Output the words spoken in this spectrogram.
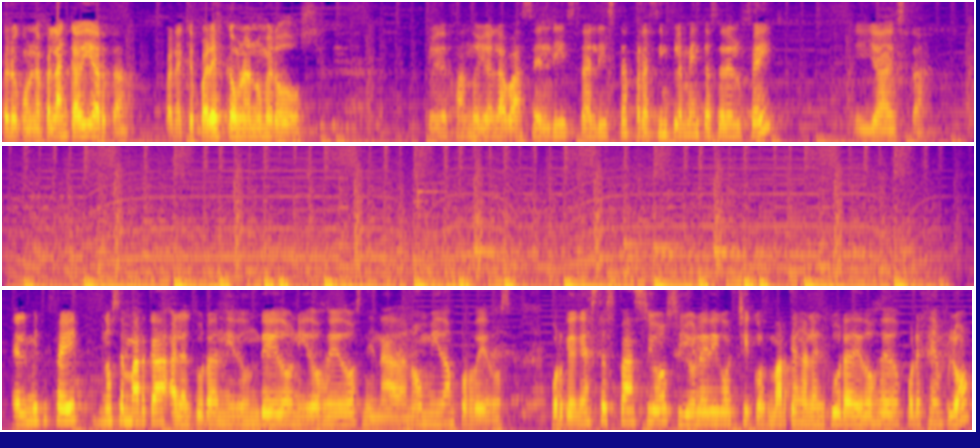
pero con la palanca abierta para que parezca una número 2. Estoy dejando ya la base lista, lista para simplemente hacer el fade y ya está. El mid fade no se marca a la altura ni de un dedo, ni dos dedos, ni nada, no midan por dedos. Porque en este espacio, si yo le digo, chicos, marquen a la altura de dos dedos, por ejemplo,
